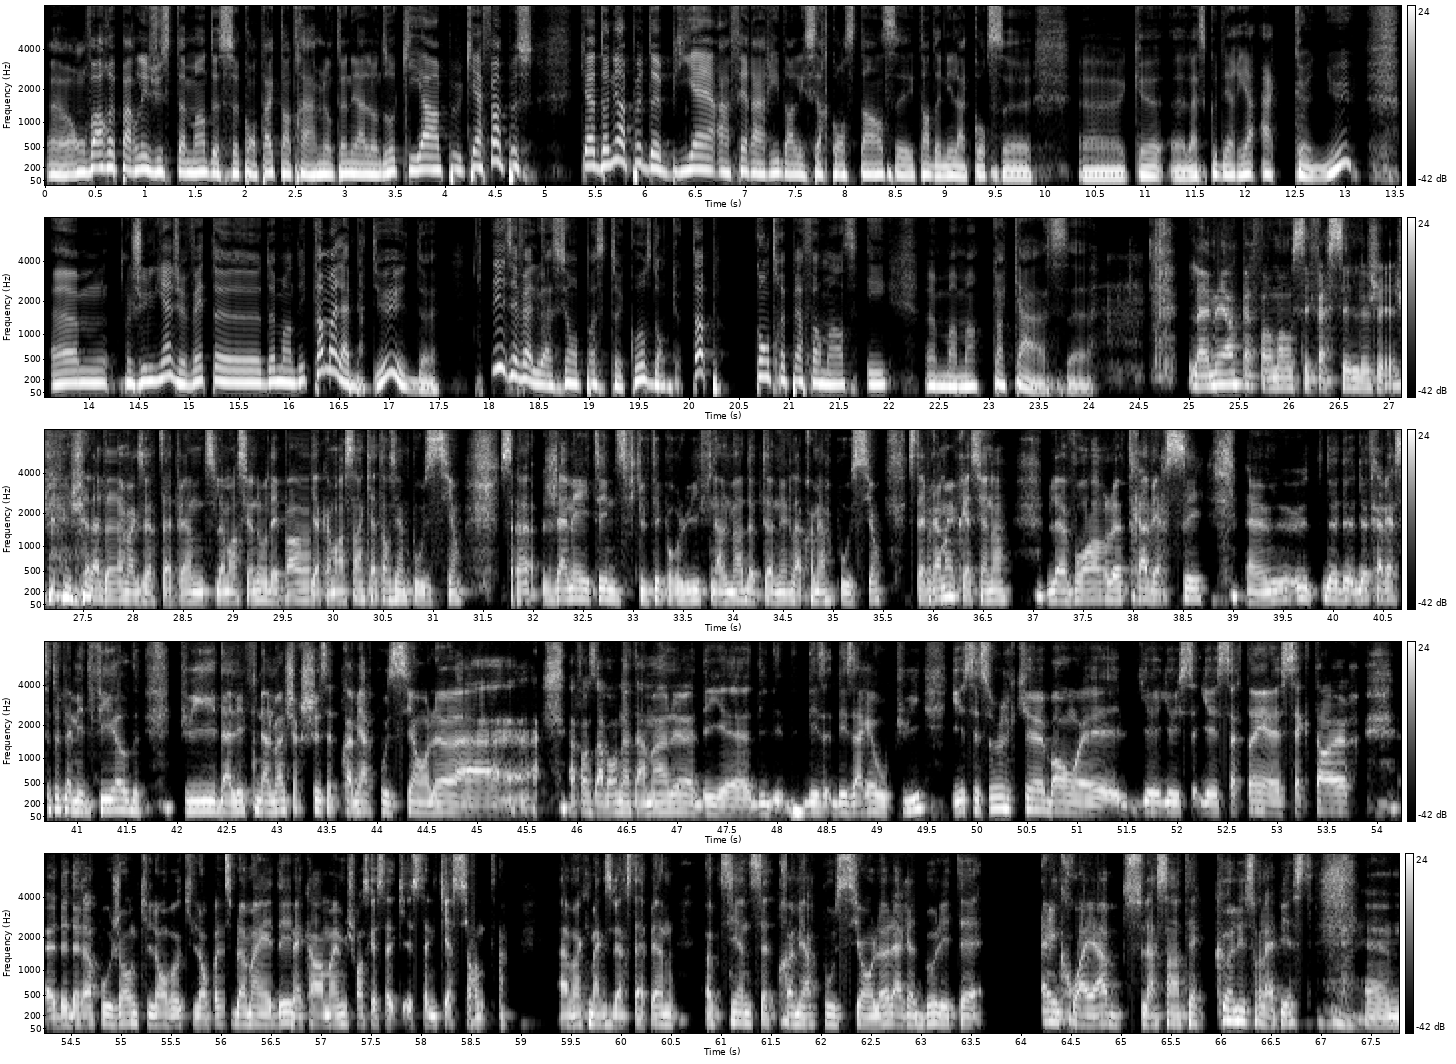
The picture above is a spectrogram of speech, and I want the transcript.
on va reparler justement de ce contact entre Hamilton et Alonso qui a un peu qui a fait un peu qui a donné un peu de bien à Ferrari dans les circonstances étant donné la course que la Scuderia a connue. Julien, je vais te demander comme à l'habitude des évaluations post-course donc top contre-performance et un moment cocasse. La meilleure performance, c'est facile. Je, je, la donne à Max Verstappen. Tu l'as mentionné au départ, il a commencé en 14e position. Ça n'a jamais été une difficulté pour lui, finalement, d'obtenir la première position. C'était vraiment impressionnant de le voir le traverser, euh, de, de, de, traverser toute la midfield, puis d'aller finalement chercher cette première position-là à, à force d'avoir notamment là, des, euh, des, des, des, arrêts au puits. C'est sûr que, bon, euh, il, y a, il y a certains secteurs de drapeaux jaunes qui l'ont qui l'ont possiblement aidé, mais quand même, je pense que c'était une question de temps avant que Max Verstappen obtienne cette première position-là. La Red Bull était incroyable. Tu la sentais collée sur la piste. Euh,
